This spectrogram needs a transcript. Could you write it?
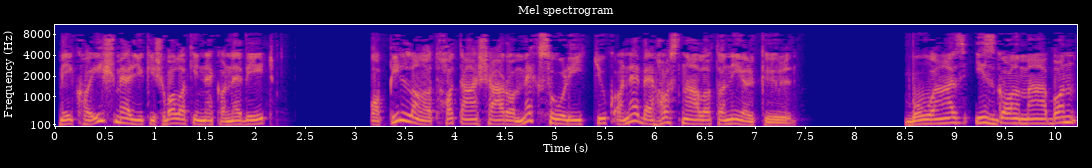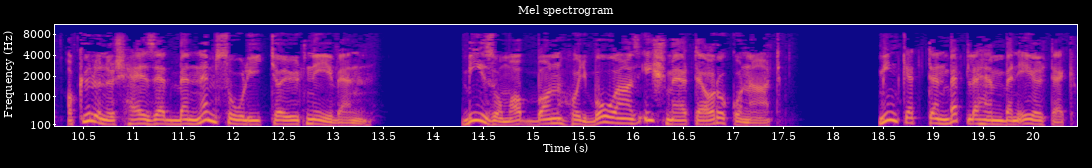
Még ha ismerjük is valakinek a nevét, a pillanat hatására megszólítjuk a neve használata nélkül. Boáz izgalmában a különös helyzetben nem szólítja őt néven. Bízom abban, hogy Boáz ismerte a rokonát. Mindketten Betlehemben éltek,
